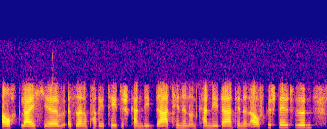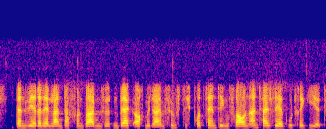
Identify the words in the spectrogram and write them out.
auch gleich äh, also paritätisch Kandidatinnen und Kandidatinnen aufgestellt würden, dann wäre der Landtag von Baden-Württemberg auch mit einem 50-prozentigen Frauenanteil sehr gut regiert.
